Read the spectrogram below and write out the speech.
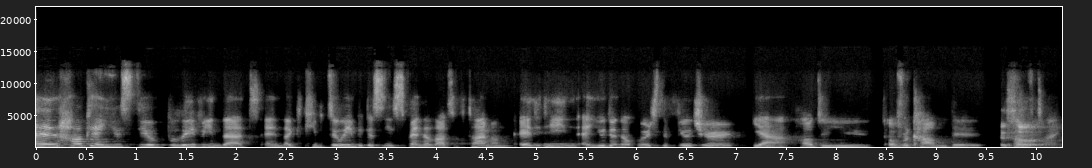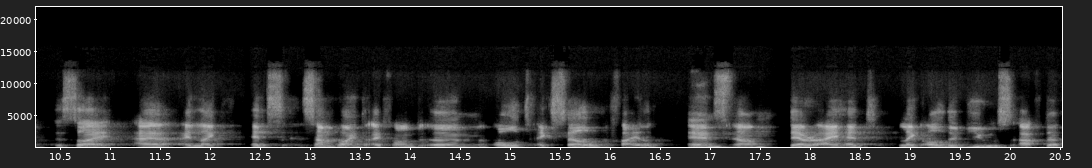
and how can you still believe in that and like keep doing because you spend a lot of time on editing and you don't know where's the future yeah how do you overcome the so time so I, I i like at some point I found an old Excel file yes. and um, there I had like all the views after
